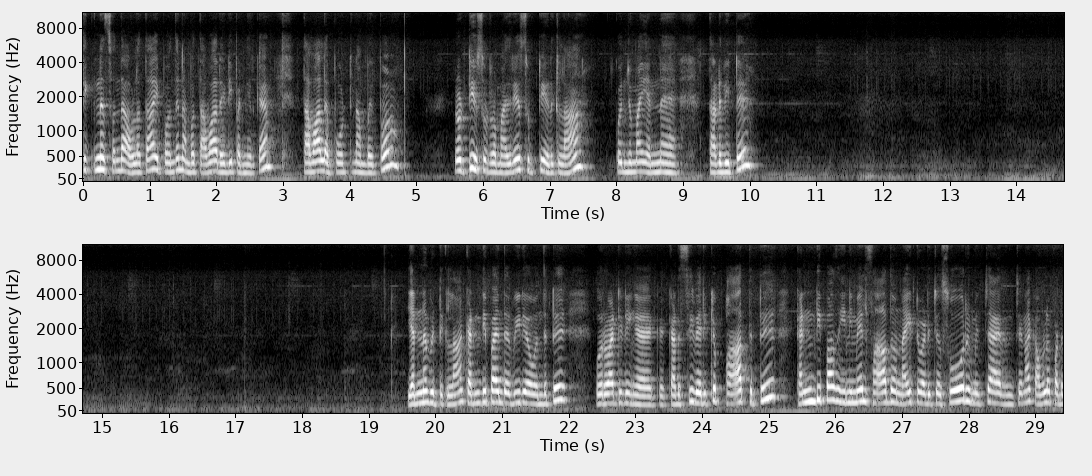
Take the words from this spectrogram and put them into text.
திக்னஸ் வந்து அவ்வளோதான் இப்போ வந்து நம்ம தவா ரெடி பண்ணியிருக்கேன். தவாவில் போட்டு நம்ம இப்போ ரொட்டியை சுடுற மாதிரியே சுட்டு எடுக்கலாம். கொஞ்சமாக எண்ணெய் தடவிட்டு. எண்ணெய் விட்டுக்கலாம். கண்டிப்பாக இந்த வீடியோ வந்துட்டு ஒரு வாட்டி நீங்கள் கடைசி வரைக்கும் பார்த்துட்டு கண்டிப்பாக இனிமேல் சாதம் நைட்டு வடித்த சோறு மிச்சம் இருந்துச்சுன்னா கவலைப்பட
